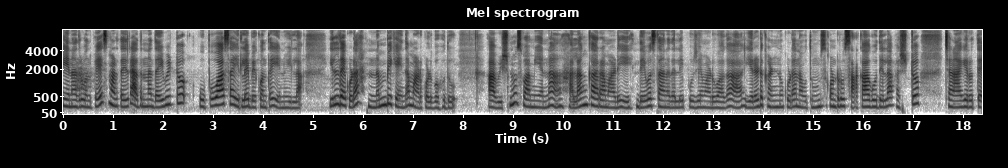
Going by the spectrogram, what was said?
ಏನಾದರೂ ಒಂದು ಫೇಸ್ ಮಾಡ್ತಾಯಿದ್ರೆ ಅದನ್ನು ದಯವಿಟ್ಟು ಉಪವಾಸ ಇರಲೇಬೇಕು ಅಂತ ಏನೂ ಇಲ್ಲ. ಇಲ್ಲದೆ ಕೂಡ ನಂಬಿಕೆಯಿಂದ ಮಾಡಿಕೊಳ್ಬಹುದು. ಆ ವಿಷ್ಣು ಸ್ವಾಮಿಯನ್ನು ಅಲಂಕಾರ ಮಾಡಿ ದೇವಸ್ಥಾನದಲ್ಲಿ ಪೂಜೆ ಮಾಡುವಾಗ ಎರಡು ಕಣ್ಣು ಕೂಡ ನಾವು ತುಂಬಿಸ್ಕೊಂಡ್ರೂ ಸಾಕಾಗೋದಿಲ್ಲ. ಅಷ್ಟು ಚೆನ್ನಾಗಿರುತ್ತೆ.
